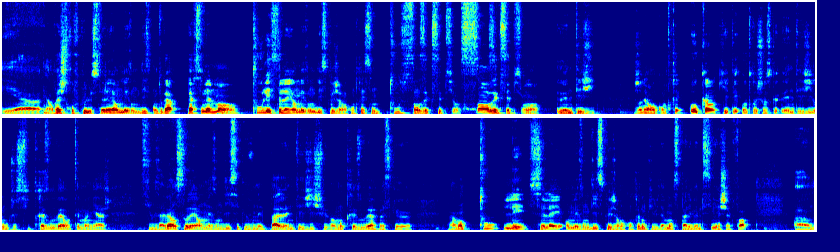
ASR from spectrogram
Et, en fait, je trouve que le soleil en maison 10, en tout cas, personnellement, hein, tous les soleils en maison 10 que j'ai rencontrés sont tous sans exception, sans exception, hein, ENTJ. J'en ai rencontré aucun qui était autre chose que ENTJ, donc je suis très ouvert au témoignage. Si vous avez un soleil en maison 10 et que vous n'êtes pas ENTJ, je suis vraiment très ouvert parce que vraiment tous les soleils en maison 10 que j'ai rencontrés, donc évidemment, c'est pas les mêmes signes à chaque fois. Euh,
